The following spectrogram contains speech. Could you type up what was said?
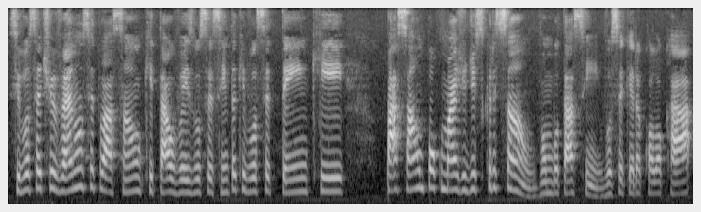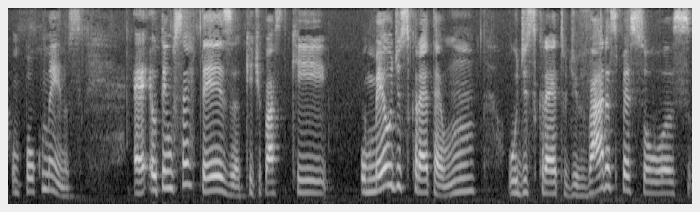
se você tiver numa situação que talvez você sinta que você tem que passar um pouco mais de descrição, vamos botar assim, você queira colocar um pouco menos. É, eu tenho certeza que, tipo, que o meu discreto é um, o discreto de várias pessoas,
